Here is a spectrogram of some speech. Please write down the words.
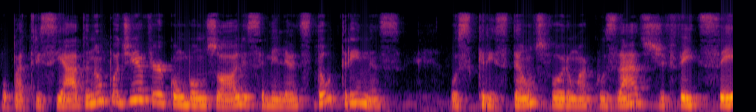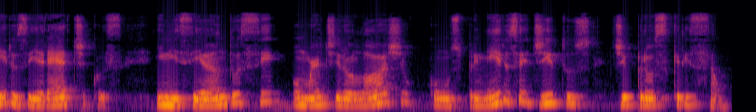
O patriciado não podia ver com bons olhos semelhantes doutrinas. Os cristãos foram acusados de feiticeiros e heréticos, iniciando-se o martirológio com os primeiros editos de proscrição.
